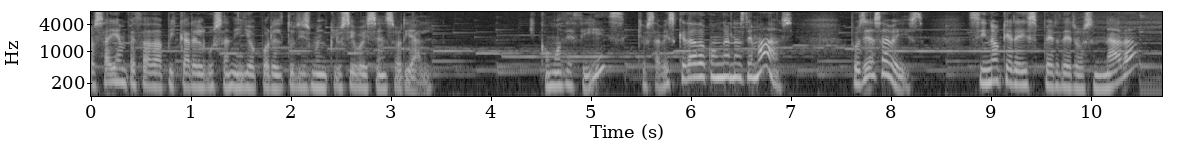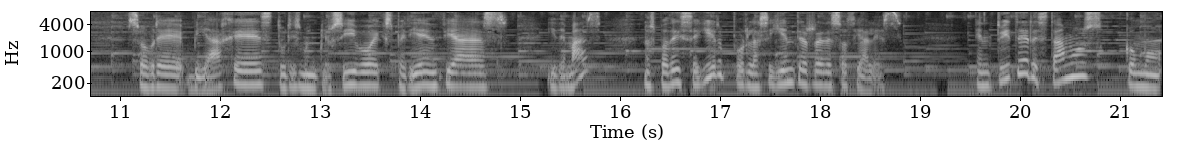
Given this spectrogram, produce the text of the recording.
os haya empezado a picar el gusanillo por el turismo inclusivo y sensorial. ¿Y cómo decís? ¿Que os habéis quedado con ganas de más? Pues ya sabéis, si no queréis perderos nada, sobre viajes, turismo inclusivo, experiencias y demás, nos podéis seguir por las siguientes redes sociales. En Twitter estamos como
